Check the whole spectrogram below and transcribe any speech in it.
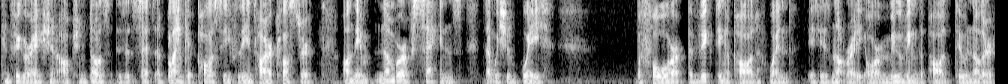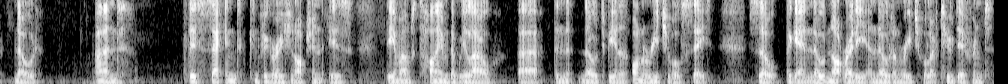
configuration option does is it sets a blanket policy for the entire cluster on the number of seconds that we should wait before evicting a pod when it is not ready or moving the pod to another node. And this second configuration option is the amount of time that we allow uh, the node to be in an unreachable state. So again, node not ready and node unreachable are two different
